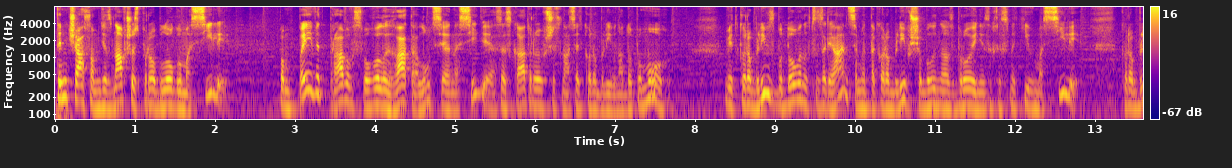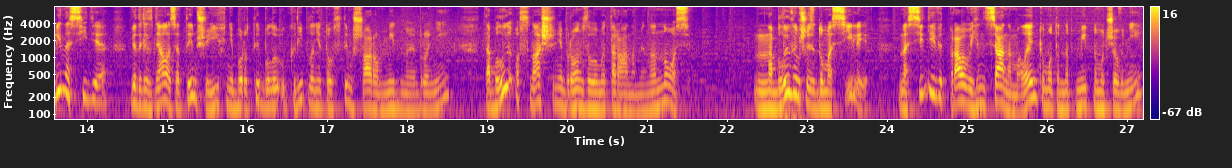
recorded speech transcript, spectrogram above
Тим часом, дізнавшись про облогу Масілії, Помпей відправив свого легата Луція Насідія з ескадрою в 16 кораблів на допомогу. Від кораблів, збудованих цезаріанцями та кораблів, що були на озброєнні захисників Масілії, кораблі Насідія відрізнялися тим, що їхні борти були укріплені товстим шаром мідної броні та були оснащені бронзовими таранами на носі. Наблизившись до Масілії, Насідій відправив гінця на маленькому та непомітному човні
